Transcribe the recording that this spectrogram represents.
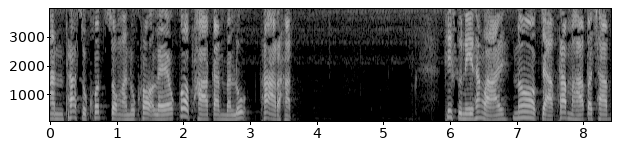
อันพระสุคตทรงอนุเคราะห์แล้วก็พากันบรรลุพระอรหันต์ ภิกษุณีทั้งหลาย นอกจากพระมหาประชาบ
